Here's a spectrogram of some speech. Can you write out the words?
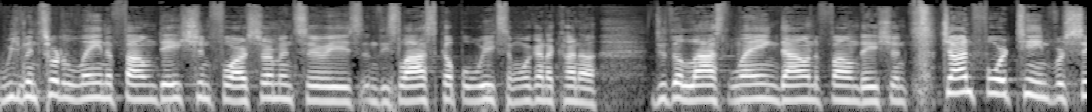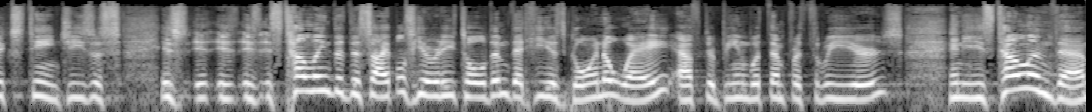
we've been sort of laying a foundation for our sermon series in these last couple weeks, and we're going to kind of do the last laying down the foundation. John 14, verse 16, Jesus is, is, is, is, telling the disciples, he already told them that he is going away after being with them for three years. And he's telling them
